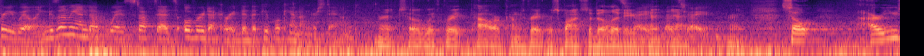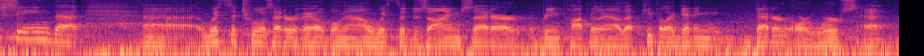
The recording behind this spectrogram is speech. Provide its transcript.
freewheeling because then we end up with stuff that's over decorated that people can't understand. Right. So with great power comes great responsibility. That's right. That's yeah. right. Right. So are you seeing that uh, with the tools that are available now, with the designs that are being popular now, that people are getting better or worse at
